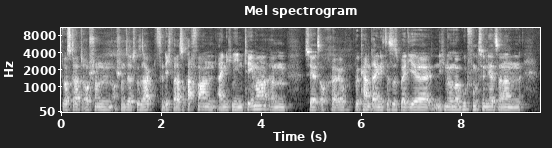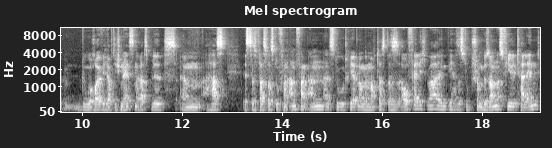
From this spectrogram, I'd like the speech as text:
Du hast gerade auch schon, auch schon selbst gesagt, für dich war das Radfahren eigentlich nie ein Thema. Ähm, ist ja jetzt auch äh, bekannt eigentlich, dass es bei dir nicht nur immer gut funktioniert, sondern du häufig auch die schnellsten Radsplits ähm, hast. Ist das was, was du von Anfang an, als du Triathlon gemacht hast, dass es auffällig war? Irgendwie hattest du schon besonders viel Talent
